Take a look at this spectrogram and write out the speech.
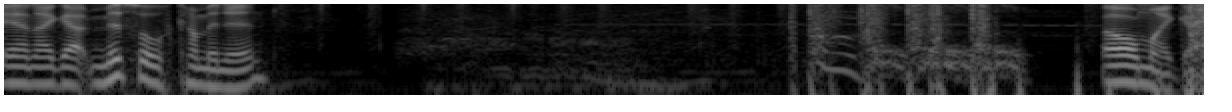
And I got missiles coming in. Oh my god.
